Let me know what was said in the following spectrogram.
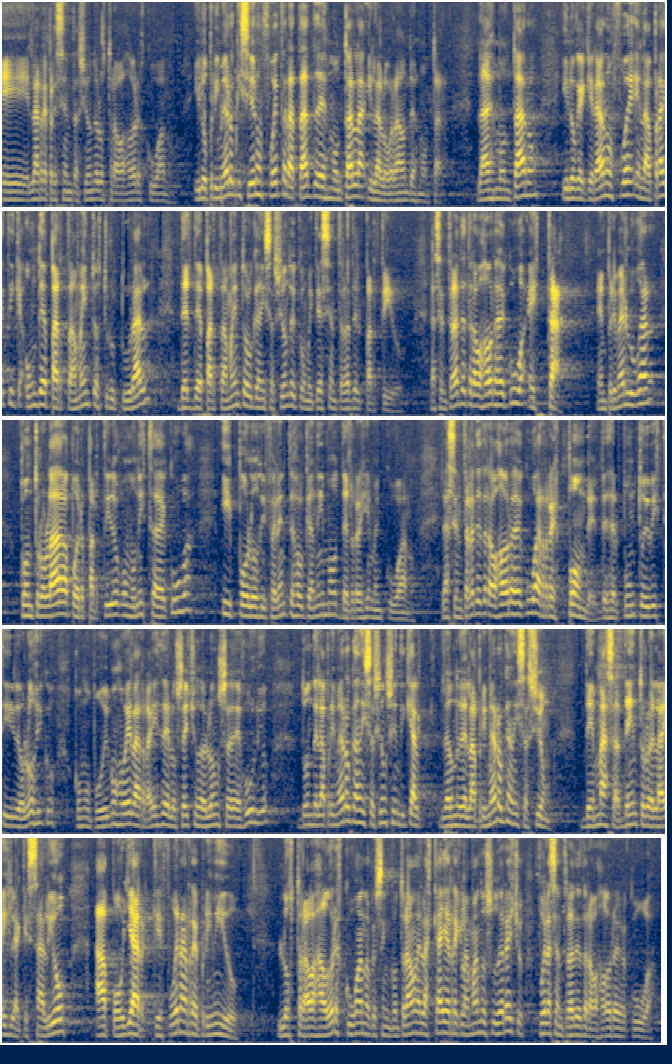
eh, la representación de los trabajadores cubanos. Y lo primero que hicieron fue tratar de desmontarla y la lograron desmontar. La desmontaron y lo que crearon fue en la práctica un departamento estructural del Departamento de Organización del Comité Central del Partido. La Central de Trabajadores de Cuba está, en primer lugar, controlada por el Partido Comunista de Cuba y por los diferentes organismos del régimen cubano. La Central de Trabajadores de Cuba responde desde el punto de vista ideológico, como pudimos ver a raíz de los hechos del 11 de julio, donde la primera organización sindical, donde la primera organización de masa dentro de la isla que salió a apoyar que fueran reprimidos los trabajadores cubanos que se encontraban en las calles reclamando sus derechos, fue la Central de Trabajadores de Cuba.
